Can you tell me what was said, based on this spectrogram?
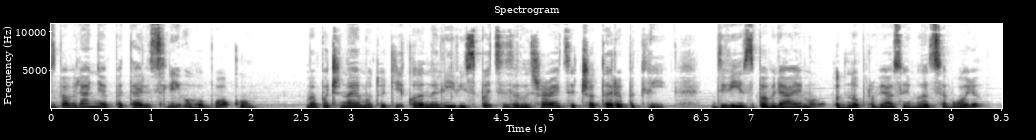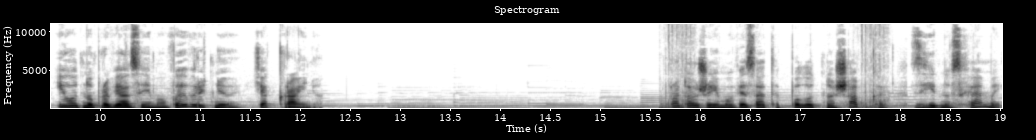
Збавляння петель з лівого боку ми починаємо тоді, коли на лівій спиці залишаються 4 петлі. Дві збавляємо, одну пров'язуємо лицевою і одну пров'язуємо виворотньою як крайню. Продовжуємо в'язати полотно шапки згідно схеми,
